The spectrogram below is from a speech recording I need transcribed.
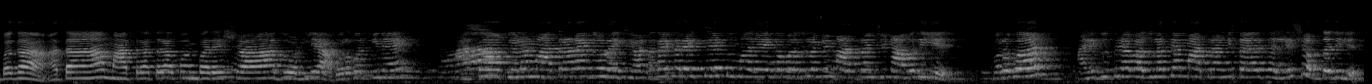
बघा आता मात्रा तर आपण बऱ्याचशा जोडल्या बरोबर की नाही? आता आपल्याला मात्रा नाही जोडायची. आता काय करायचंय? तुम्हाला एका बाजूला मी मात्रांची नावं दिलीत. बरोबर? आणि दुसऱ्या बाजूला त्या मात्रांनी तयार झालेले शब्द दिलेत.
